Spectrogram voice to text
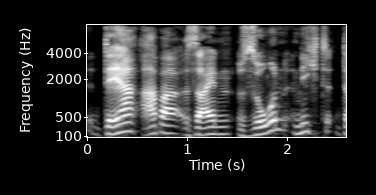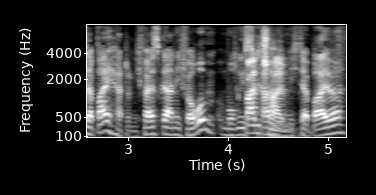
der aber seinen Sohn nicht dabei hat. Und ich weiß gar nicht, warum Maurice Kramny nicht dabei war.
